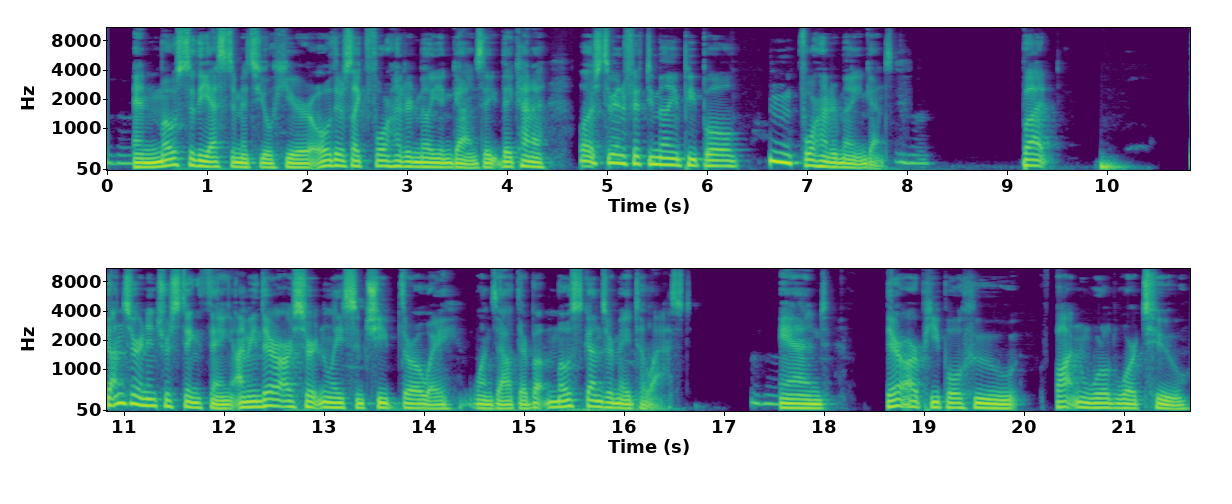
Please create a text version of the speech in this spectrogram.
Mhm. And most of the estimates you'll hear, oh, there's like 400 million guns. They they kind of well, there's 350 million people, hmm, 400 million guns. Mhm. But guns are an interesting thing. I mean, there are certainly some cheap throwaway ones out there, but most guns are made to last. Mhm. And there are people who fought in World War II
